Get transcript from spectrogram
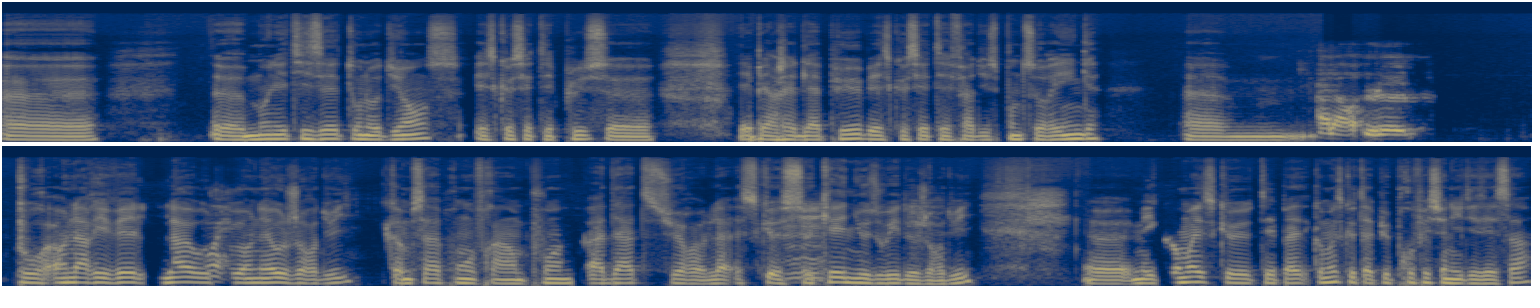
euh, euh, monétiser ton audience? Est-ce que c'était plus euh, héberger de la pub? Est-ce que c'était faire du sponsoring? Alors, le, pour en arriver là où on est aujourd'hui. Comme ça, après, on fera un point à date sur ce que ce mm. qu'est Newsweed aujourd'hui. Euh, mais comment est-ce que t'es comment est-ce que tu as pu professionnaliser ça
